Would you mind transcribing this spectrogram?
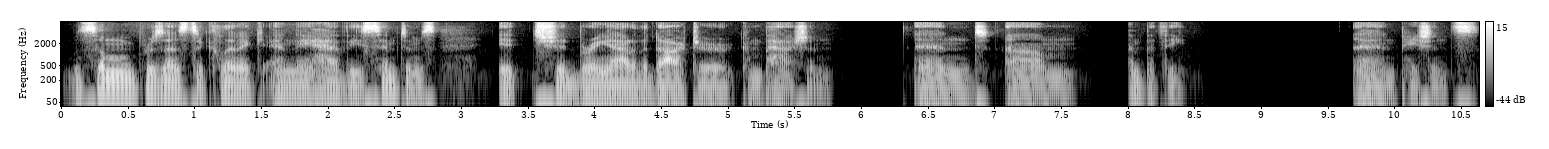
When someone presents to clinic and they have these symptoms, it should bring out of the doctor compassion and um, empathy and patience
